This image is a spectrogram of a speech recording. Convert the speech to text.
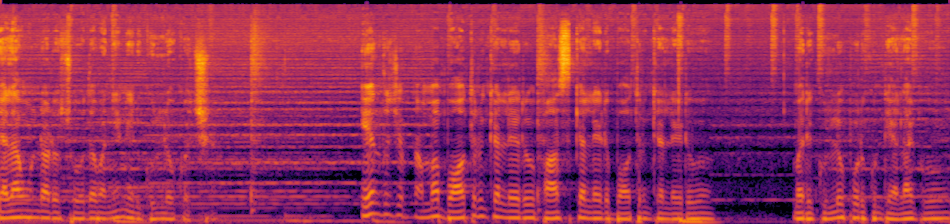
ఎలా ఉన్నాడో చూద్దామని నేను గుళ్ళోకి వచ్చాను ఏంతో చెప్తా అమ్మ బాత్రూమ్కి వెళ్ళారు పాస్కి వెళ్ళాడు బాత్రూమ్కి వెళ్ళాడు మరి గుళ్ళో పడుకుంటే ఎలాగో?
